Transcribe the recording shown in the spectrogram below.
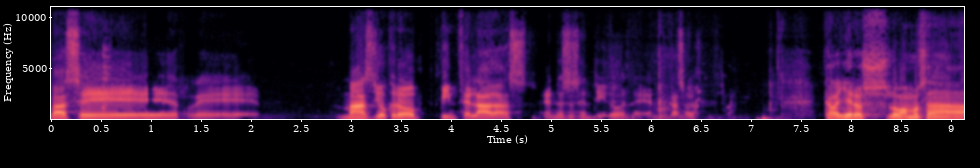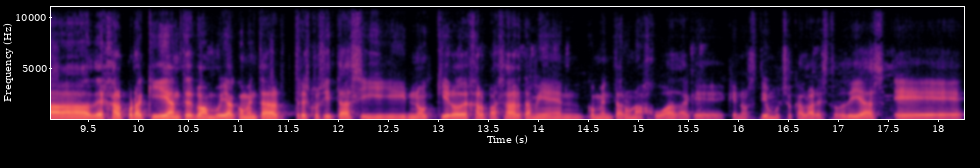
va a ser eh, más, yo creo, pinceladas en ese sentido en, en el caso de. Caballeros, lo vamos a dejar por aquí. Antes voy a comentar tres cositas y no quiero dejar pasar también comentar una jugada que, que nos dio mucho que hablar estos días. Eh,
